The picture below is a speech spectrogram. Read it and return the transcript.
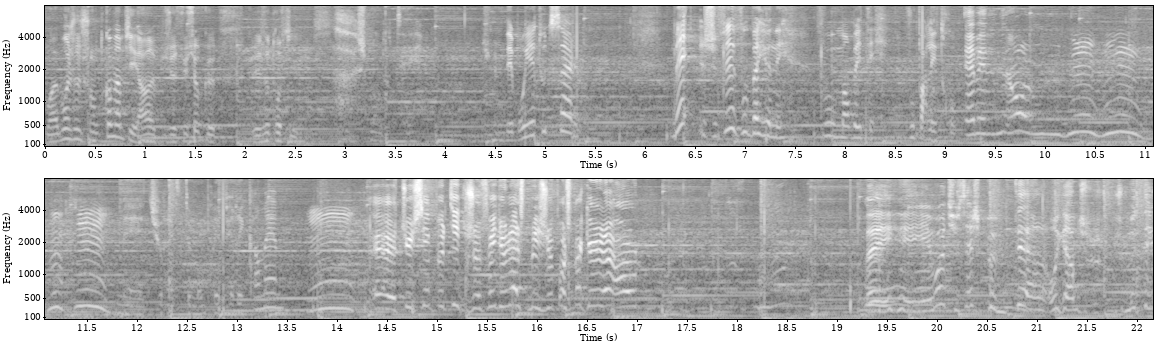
moi, moi je chante comme un pied, hein, et puis je suis sûr que les autres aussi. Ah, je m'en doutais. Je vais me débrouiller toute seule. Mais je vais vous baïonner. Vous m'embêtez. Vous parlez trop. Eh mais non Mais tu restes mon préféré quand même. Euh, Tu sais, petite, je fais de l'as, mais je pense pas que. Bah, et, et moi, tu sais, je peux me taire. Regarde, je, je me tais.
